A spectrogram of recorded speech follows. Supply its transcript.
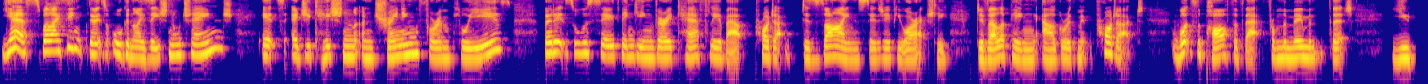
Yes, well, I think that it's organizational change, it's education and training for employees, but it's also thinking very carefully about product design so that if you are actually developing algorithmic product, what's the path of that from the moment that you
